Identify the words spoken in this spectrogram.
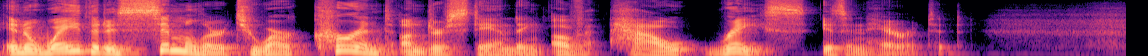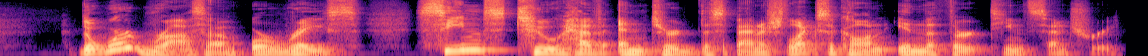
in a way that is similar to our current understanding of how race is inherited. The word raza, or race, seems to have entered the Spanish lexicon in the 13th century,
